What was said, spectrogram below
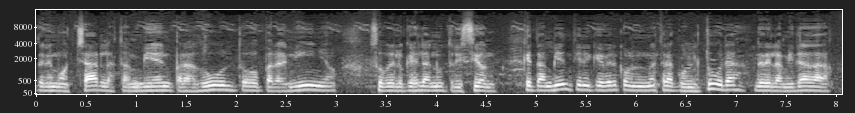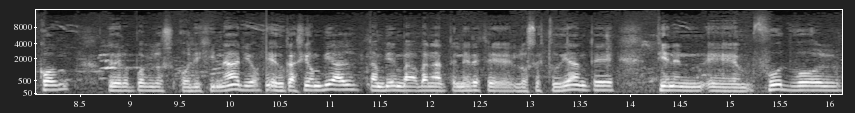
Tenemos charlas también para adultos, para niños, sobre lo que es la nutrición, que también tiene que ver con nuestra cultura, desde la mirada COM, desde los pueblos originarios. Educación vial también van a tener este, los estudiantes, tienen eh, fútbol,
